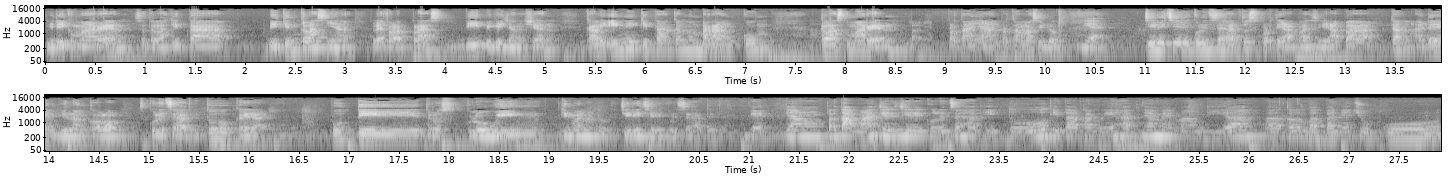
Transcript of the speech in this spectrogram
Jadi kemarin setelah kita bikin kelasnya, level up kelas di BG Junction Kali ini kita akan merangkum kelas kemarin Pertanyaan pertama sih dok Iya. Ciri-ciri kulit sehat itu seperti apa sih? Apa kan ada yang bilang kalau kulit sehat itu kayak putih, terus glowing, gimana dok? Ciri-ciri kulit sehat itu? Oke, yang pertama ciri-ciri kulit sehat itu kita akan melihatnya memang dia eh, kelembapannya cukup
